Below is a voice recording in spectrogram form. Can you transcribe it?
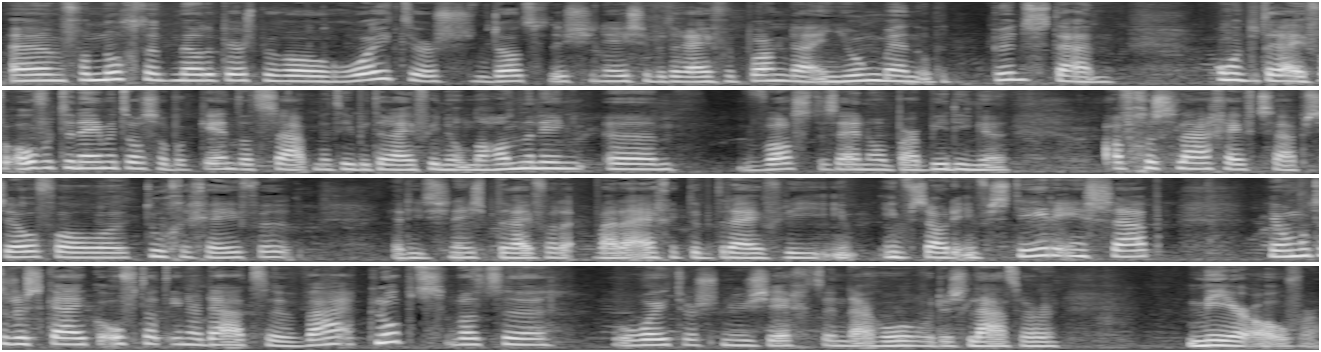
Eh, vanochtend meldde persbureau Reuters dat de Chinese bedrijven Pangda en Yongmen op het punt staan om het bedrijf over te nemen. Het was al bekend dat Saab met die bedrijven in de onderhandeling eh, was. Er zijn al een paar biedingen afgeslagen, heeft Saab zelf al eh, toegegeven. Ja, die Chinese bedrijven waren, eigenlijk de bedrijven die in- zouden investeren in Saab. Ja, we moeten dus kijken of dat inderdaad eh, waar, klopt, wat eh, Reuters nu zegt. En daar horen we dus later meer over.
